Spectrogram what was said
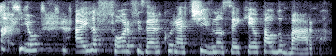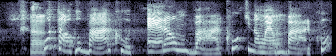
aí, eu, aí já foram, fizeram curativo, não sei o que, o tal do barco. Ah, O tal do barco era um barco que não é Ah. um barco,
